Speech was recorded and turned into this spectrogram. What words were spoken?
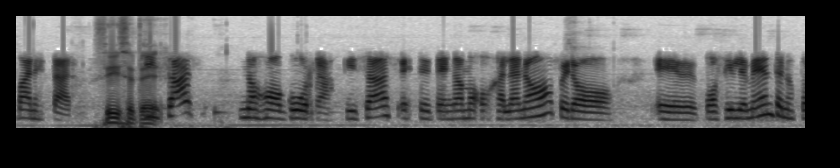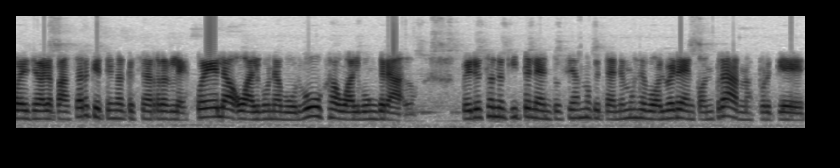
van a estar. Sí, se te... Quizás nos ocurra, quizás este, tengamos, ojalá no, pero eh, posiblemente nos puede llegar a pasar que tenga que cerrar la escuela o alguna burbuja o algún grado. Pero eso no quita el entusiasmo que tenemos de volver a encontrarnos, porque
